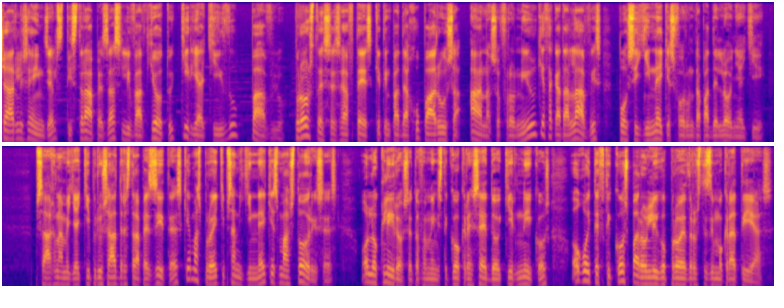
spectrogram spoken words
Charles Angels της Τράπεζας Λιβαδιώτου Κυριακίδου Παύλου. Πρόσθεσες σε αυτές και την πανταχού παρούσα Άννα Σοφρονίου και θα καταλάβεις πως οι γυναίκες φορούν τα παντελόνια εκεί. Ψάχναμε για Κύπριους άντρες τραπεζίτες και μας προέκυψαν γυναίκες μαστόρισες. Ολοκλήρωσε το φεμινιστικό κρεσέντο ο Κυρ Νίκος, ο γοητευτικός παρολίγο πρόεδρος της Δημοκρατίας.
